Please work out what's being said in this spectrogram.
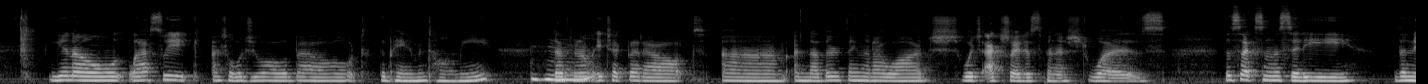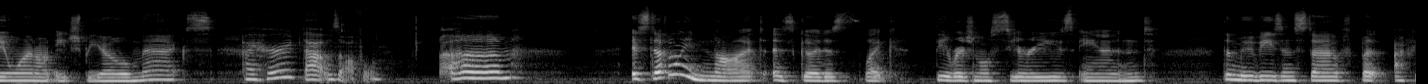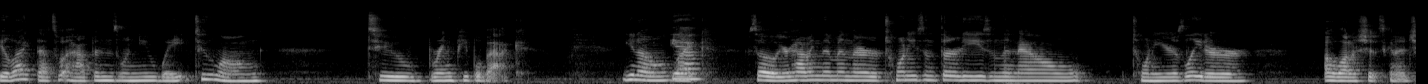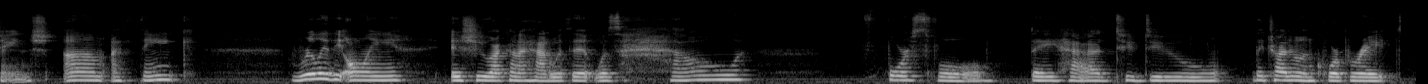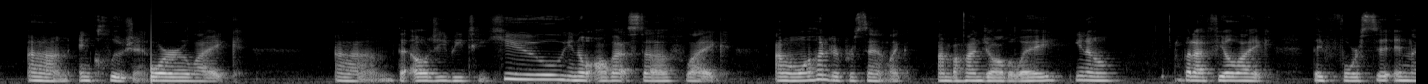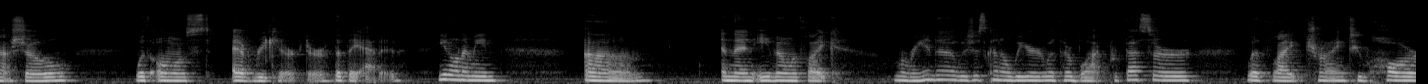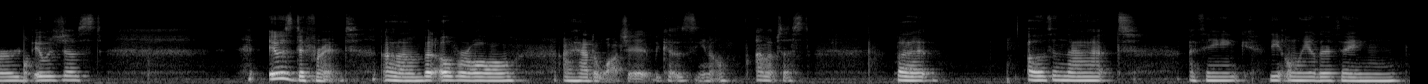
You know, last week I told you all about the Pam and Tommy. Mm-hmm. Definitely check that out. Um, another thing that I watched, which actually I just finished, was The Sex in the City, the new one on HBO Max. I heard that was awful. Um, it's definitely not as good as like the original series and the movies and stuff, but I feel like that's what happens when you wait too long to bring people back. You know, Yeah. like so you're having them in their 20s and 30s and then now 20 years later a lot of shit's going to change. Um I think really the only issue I kind of had with it was how forceful they had to do they try to incorporate um inclusion or like um the LGBTQ, you know, all that stuff like I'm a 100% like I'm behind you all the way, you know, but I feel like they forced it in that show with almost every character that they added. You know what I mean? Um, and then even with like Miranda was just kind of weird with her black professor, with like trying too hard. It was just, it was different. Um, but overall, I had to watch it because you know I'm obsessed. But other than that, I think the only other thing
